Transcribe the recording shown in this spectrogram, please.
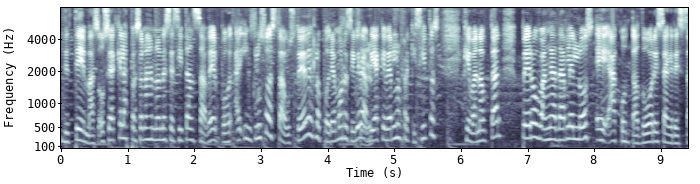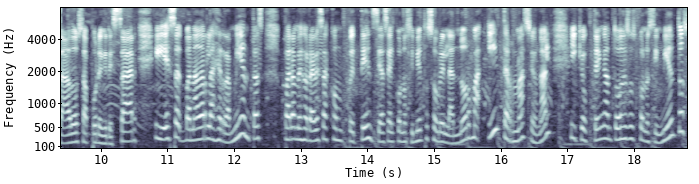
de temas, o sea que las personas no necesitan saber, pues, incluso hasta ustedes lo podríamos recibir, Sí. habría que ver los requisitos que van a optar, pero van a darle los eh, a contadores, a egresados, a por egresar, y esas van a dar las herramientas para mejorar esas competencias, el conocimiento sobre la norma internacional y que obtengan todos esos conocimientos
